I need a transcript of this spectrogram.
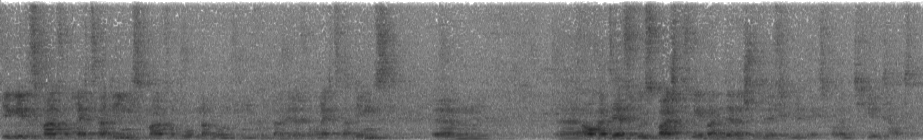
Hier geht es mal von rechts nach links, mal von oben nach unten und dann wieder von rechts nach links. Ähm, äh, auch ein sehr frühes Beispiel für jemanden, der da schon sehr viel mit experimentiert hat.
